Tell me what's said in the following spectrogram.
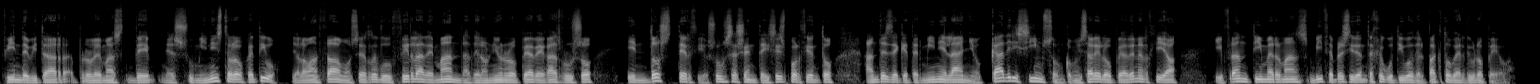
fin de evitar problemas de eh, suministro. El objetivo, ya lo avanzábamos, es reducir la demanda de la Unión Europea de gas ruso en dos tercios, un 66% antes de que termine el año. Kadri Simpson, comisaria europea de Energía, y Frank Timmermans, vicepresidente ejecutivo del Pacto Verde Europeo.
